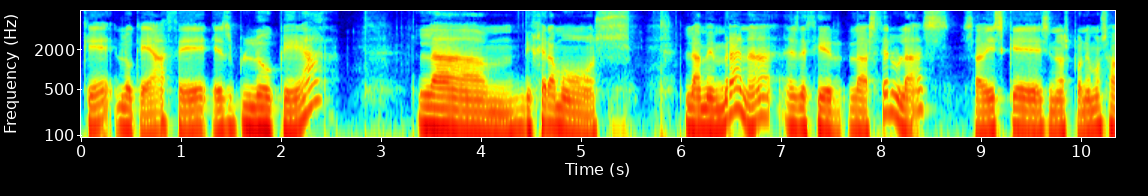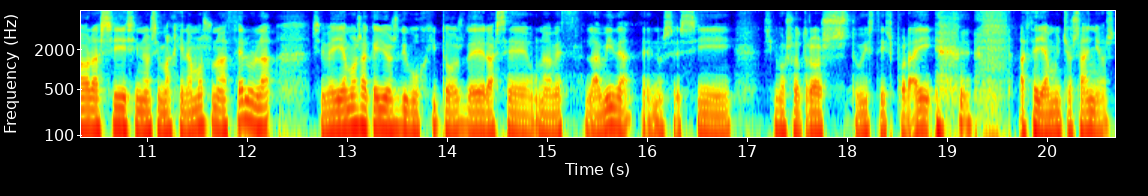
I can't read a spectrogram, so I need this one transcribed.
que lo que hace es bloquear la, dijéramos, la membrana, es decir, las células. Sabéis que si nos ponemos ahora así, si nos imaginamos una célula, si veíamos aquellos dibujitos de Érase una vez la vida, eh, no sé si, si vosotros estuvisteis por ahí hace ya muchos años,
